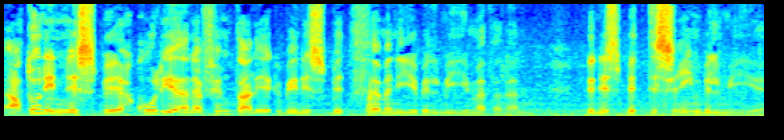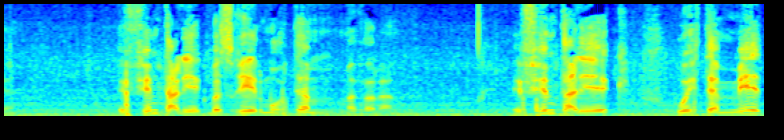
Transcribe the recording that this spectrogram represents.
أعطوني النسبة احكوا لي أنا فهمت عليك بنسبة 8% مثلا بنسبة 90% فهمت عليك بس غير مهتم مثلا. فهمت عليك واهتميت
